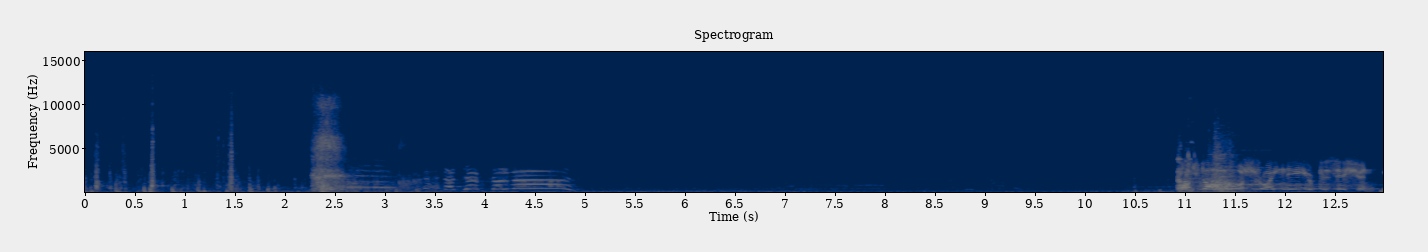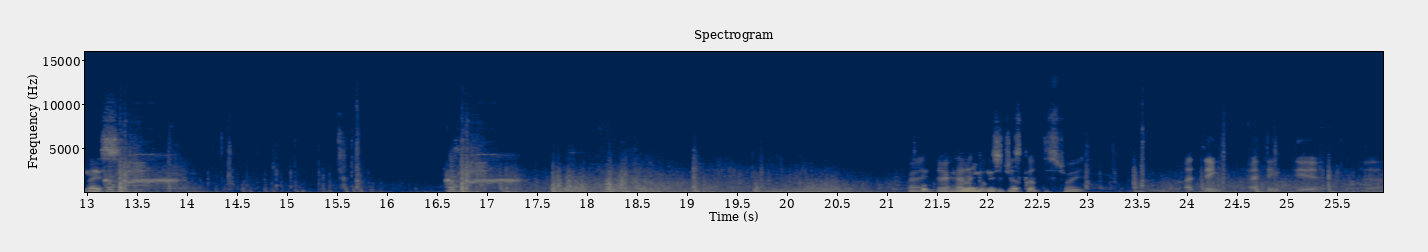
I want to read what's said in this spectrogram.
The gentleman! Hostile force right near your position. Nice. Right, their We're in helicopter this just got destroyed. I think I think the uh,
